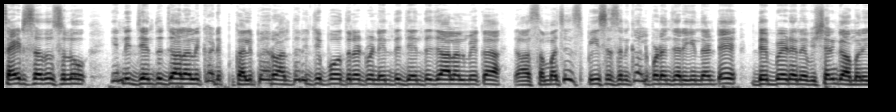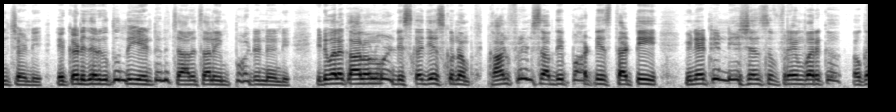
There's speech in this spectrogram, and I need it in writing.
సైట్ సదస్సులో ఎన్ని జంతుజాలాన్ని కలిపి కలిపారు అంతరించిపోతున్నటువంటి ఎంత జంతుజాలం యొక్క సంబంధించిన స్పీసెస్ని కలపడం జరిగిందంటే డెబ్బై ఏడు అనే విషయాన్ని గమనించండి. ఎక్కడ జరుగుతుంది ఏంటని చాలా చాలా ఇంపార్టెంట్ అండి. ఇటీవల కాలంలో మనం డిస్కస్ చేసుకున్నాం conference of the parties thirty United Nations framework ఒక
